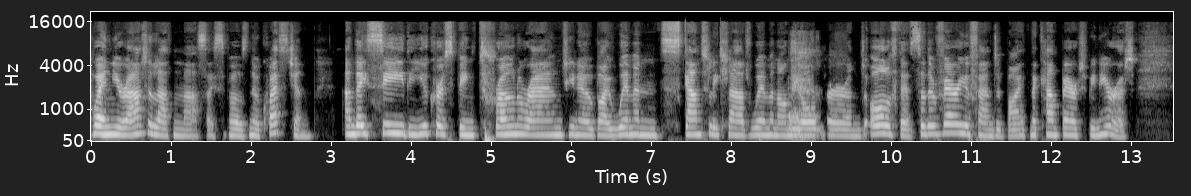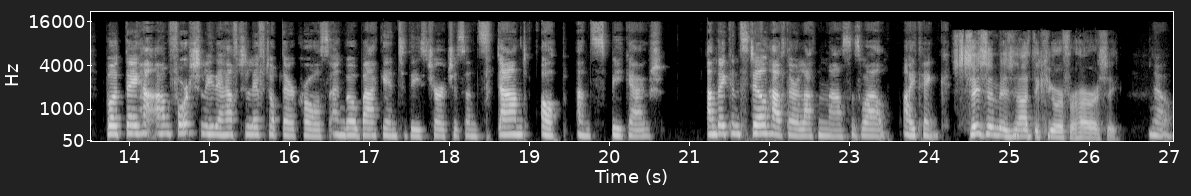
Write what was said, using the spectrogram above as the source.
when you're at a latin mass i suppose no question. And they see the eucharist being thrown around you know by women scantily clad women on the altar and all of this. So they're very offended by it and they can't bear to be near it. But they ha- unfortunately they have to lift up their cross and go back into these churches and stand up and speak out and they can still have their Latin mass as well. I think schism is not the cure for heresy. No.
